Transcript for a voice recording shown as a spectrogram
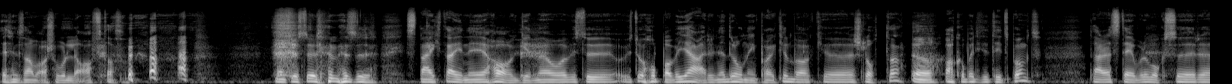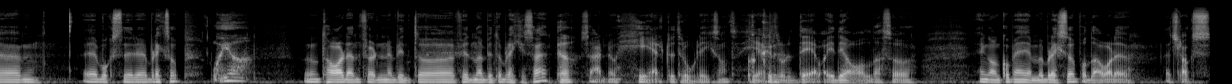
det syns han var så lavt, altså. Mens hvis du, du sneik deg inn i hagene, og hvis du, hvis du hoppa over gjerdet inn i Dronningparken bak eh, Slottet, Ja. akkurat på riktig tidspunkt, da er det et sted hvor det vokser, eh, vokser blekksopp. Oh, ja. Når du tar den før den har begynt å, begynt å blekke seg, Ja. så er den jo helt utrolig. ikke sant? Helt utrolig. Det var idealet. en gang kom jeg hjem med blekksopp, og da var det et slags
